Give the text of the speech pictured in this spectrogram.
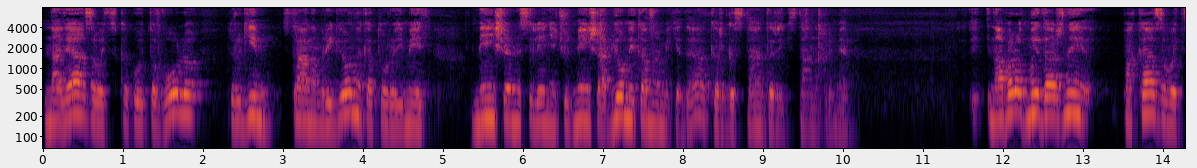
навязывать какую-то волю другим странам региона, которые имеют меньшее население, чуть меньше объем экономики, да, Кыргызстан, Таджикистан, например. И наоборот, мы должны показывать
